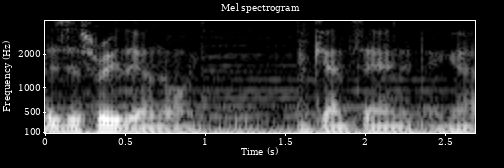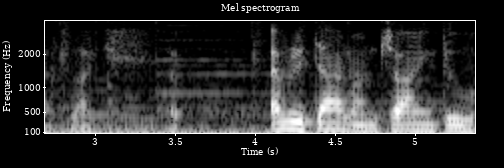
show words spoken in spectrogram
It's just really annoying. I can't say anything else. Like, uh, every time I'm trying to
